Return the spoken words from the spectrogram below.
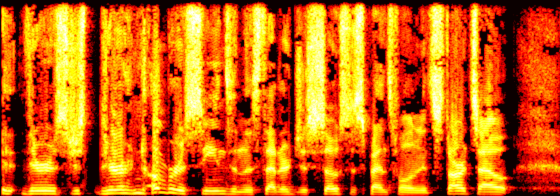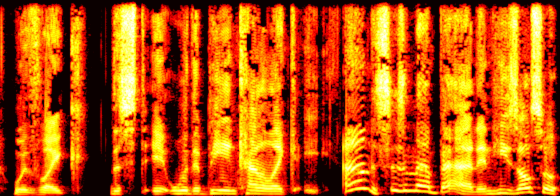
there's just there are a number of scenes in this that are just so suspenseful and it starts out with like this it, with it being kind of like ah this isn't that bad. And he's also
